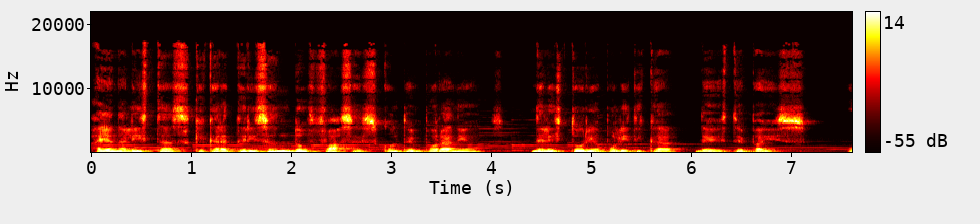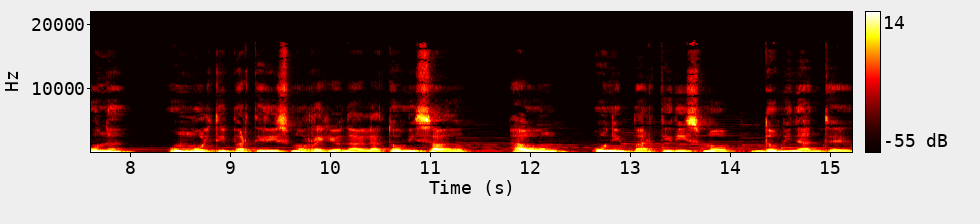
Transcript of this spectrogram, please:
Hay analistas que caracterizan dos fases contemporáneas de la historia política de este país. Una, un multipartidismo regional atomizado a un unipartidismo dominante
